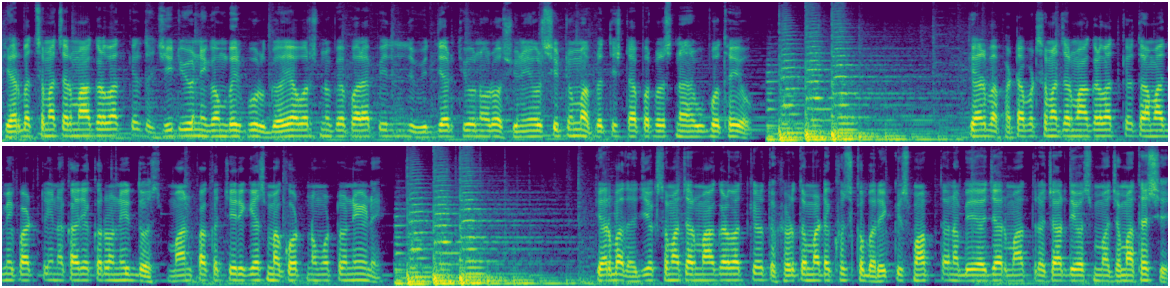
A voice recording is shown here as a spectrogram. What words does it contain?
ત્યારબાદ સમાચારમાં આગળ વાત કરીએ તો જીટીયુની ગંભીર ભૂલ. ગયા વર્ષનું પેપર આપી દીધું. વિદ્યાર્થીઓનો રોષ યુનિવર્સિટીમાં પ્રતિષ્ઠા પર પ્રશ્ન ઊભો થયો. ત્યારબાદ ફટાફટ સમાચારમાં આગળ વાત કરીએ તો આમ આદમી પાર્ટીના કાર્યકરો નિર્દોષ. માનપા કચેરી કેસમાં કોર્ટનો મોટો નિર્ણય. ત્યારબાદ હજી એક સમાચારમાં આગળ વાત કરીએ તો ખેડૂતો માટે ખુશખબર એકવીસમાં હપ્તાના બે હજાર માત્ર ચાર દિવસમાં જમા થશે.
